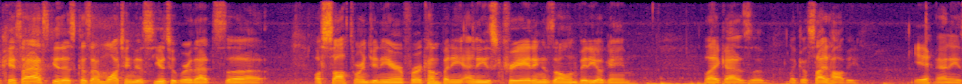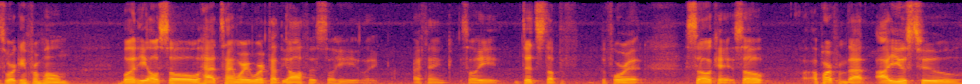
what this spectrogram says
okay, so I ask you this because I'm watching this YouTuber that's uh, a software engineer for a company, and he's creating his own video game, like as a like a side hobby, yeah. and he's working from home, but he also had time where he worked at the office, so he like, I think, so he did stuff before it. So okay, so apart from that, I used to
